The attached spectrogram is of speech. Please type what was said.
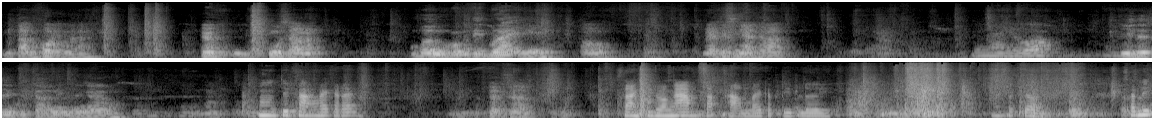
มันต่างโคตรยังไงนะเอ้ยงูสาวนะเบิ่งมันก็ติดบ่ได้นี่โอ้แม่คือสิญญาใช่ปะยังไงลูกที่แต่สิ่งที่กลางนี่มันจะงามอืมติดขางได้ก็ได้แต่ใช่ สร้างคิดว่างามสักขางได้ก็ติดเลยนั่นก็จอดสำนิด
